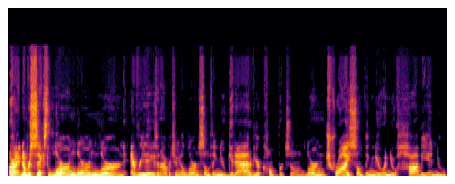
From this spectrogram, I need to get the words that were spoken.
All right, number six: learn, learn, learn. Every day is an opportunity to learn something new. Get out of your comfort zone. Learn, try something new, a new hobby, a new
